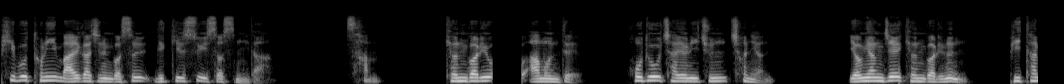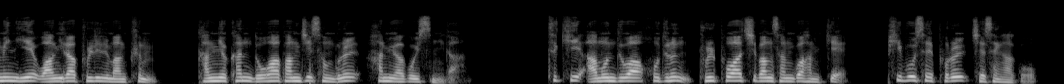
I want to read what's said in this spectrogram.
피부톤이 맑아지는 것을 느낄 수 있었습니다. 3. 견과류, 아몬드, 호두 자연이 준 천연. 영양제 견과류는 비타민 E의 왕이라 불릴 만큼 강력한 노화 방지 성분을 함유하고 있습니다. 특히 아몬드와 호두는 불포화 지방산과 함께 피부 세포를 재생하고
